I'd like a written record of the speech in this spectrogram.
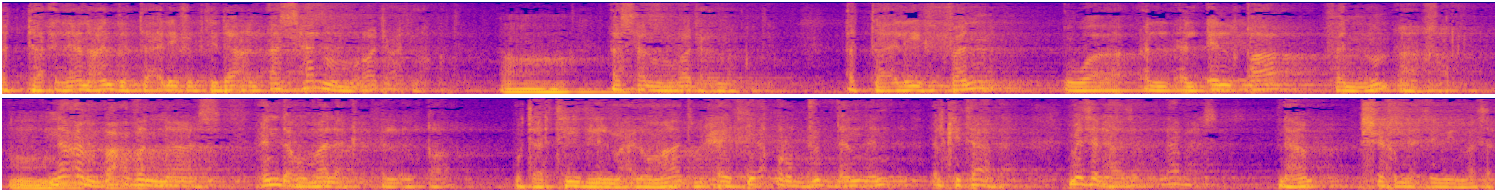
الت... لأن عندي التأليف ابتداء أسهل من مراجعة ما كتب آه. أسهل من مراجعة ما كتب التأليف فن والإلقاء فن آخر. مم. نعم بعض الناس عنده ملكة في الإلقاء وترتيب للمعلومات بحيث يقرب جدا من الكتابة. مثل هذا لا بأس. نعم. الشيخ ابن عثيمين مثلا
